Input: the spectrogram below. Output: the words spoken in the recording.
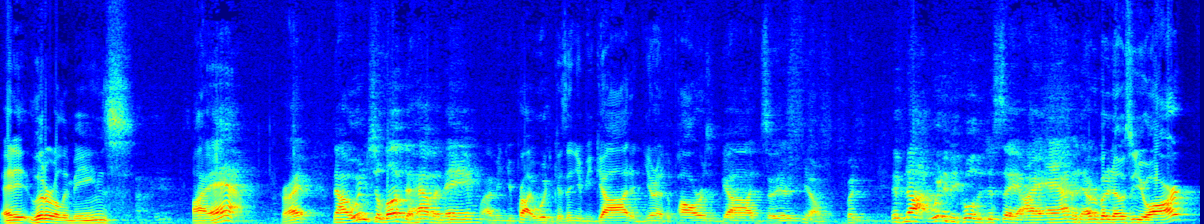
and it literally means I am, right? Now, wouldn't you love to have a name? I mean, you probably wouldn't, because then you'd be God, and you don't have the powers of God. So you know, but if not, wouldn't it be cool to just say I am, and everybody knows who you are?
